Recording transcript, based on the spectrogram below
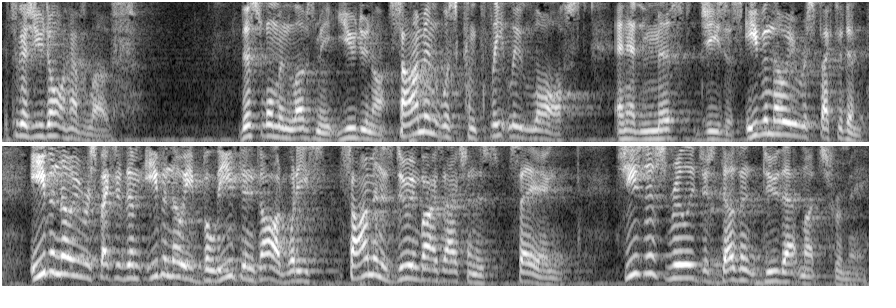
it's because you don't have love. This woman loves me, you do not. Simon was completely lost and had missed Jesus, even though he respected him. Even though he respected him, even though he believed in God, what he, Simon is doing by his action is saying, Jesus really just doesn't do that much for me.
